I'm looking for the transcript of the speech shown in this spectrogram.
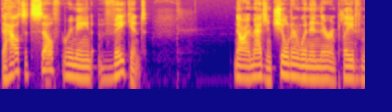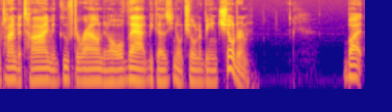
The house itself remained vacant. Now, I imagine children went in there and played from time to time and goofed around and all that because, you know, children being children. But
